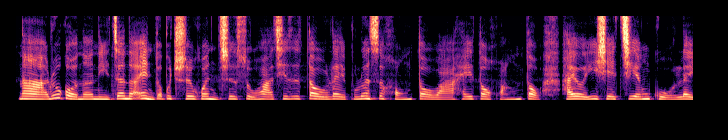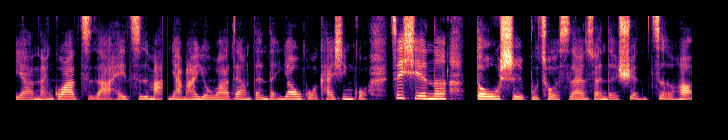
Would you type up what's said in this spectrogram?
那如果呢，你真的哎，你都不吃荤，你吃素的话，其实豆类，不论是红豆啊、黑豆、黄豆，还有一些坚果类啊，南瓜子啊、黑芝麻、亚麻油啊，这样等等，腰果、开心果这些呢。都是不错色氨酸的选择哈。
